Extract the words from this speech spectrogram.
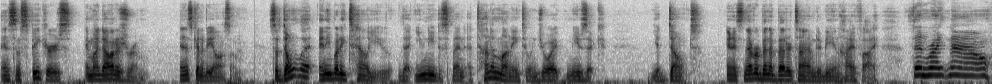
and some speakers in my daughter's room. And it's going to be awesome. So don't let anybody tell you that you need to spend a ton of money to enjoy music. You don't. And it's never been a better time to be in hi-fi than right now.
